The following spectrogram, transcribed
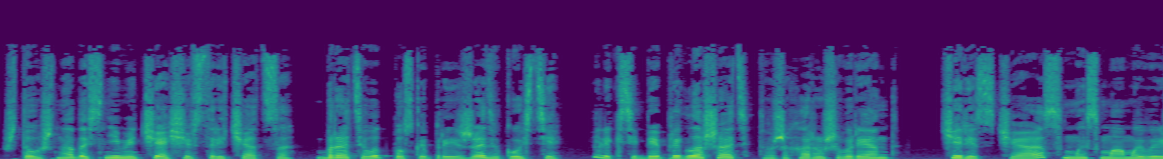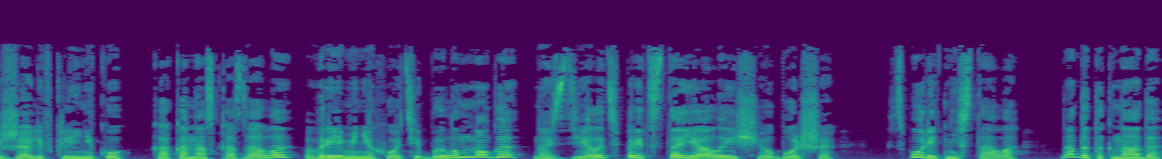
Что ж, надо с ними чаще встречаться, брать отпуск и приезжать в гости. Или к себе приглашать, тоже хороший вариант. Через час мы с мамой выезжали в клинику. Как она сказала, времени хоть и было много, но сделать предстояло еще больше. Спорить не стала – надо так надо.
